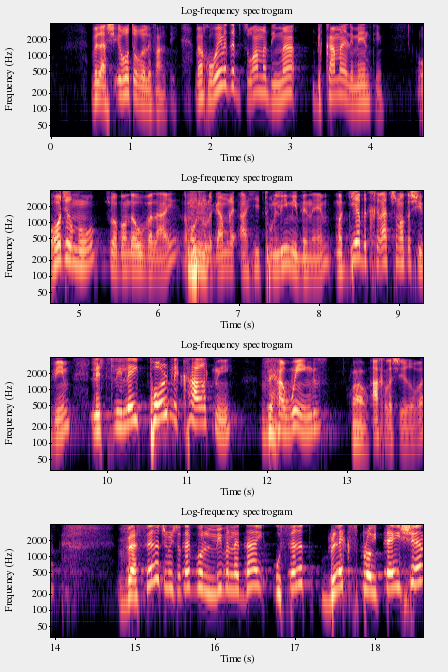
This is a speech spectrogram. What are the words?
ולהשאיר אותו רלוונטי. ואנחנו רואים את זה בצורה מדהימה בכמה אלמנטים. רוג'ר מור, שהוא הבונד האהוב עליי, למרות שהוא לגמרי ההיתולי מביניהם, מגיע בתחילת שנות ה-70 לצלילי פול מקארטני וה Wings, וואו. אחלה שיר אבל, והסרט שהוא משתתף בו, Live and Let Die, הוא סרט blaxploitation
